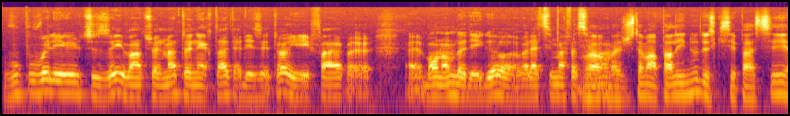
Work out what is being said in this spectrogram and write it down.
vous pouvez les réutiliser, éventuellement tenir tête à des États et faire euh, euh, bon nombre de dégâts euh, relativement facilement. Ben, justement, parlez-nous de ce qui s'est passé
